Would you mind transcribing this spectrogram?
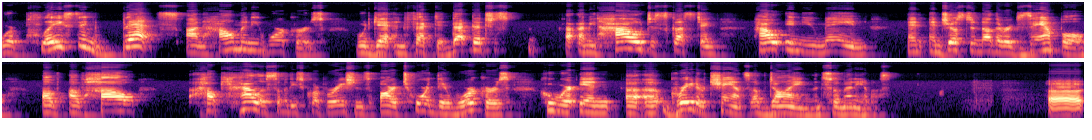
were placing bets on how many workers would get infected. That that just I mean, how disgusting, how inhumane, and and just another example of of how how callous some of these corporations are toward their workers who were in a, a greater chance of dying than so many of us. Uh,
